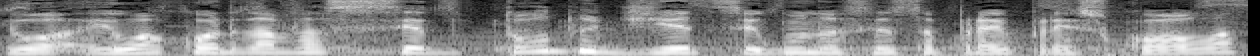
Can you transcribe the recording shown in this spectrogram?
Eu, eu acordava cedo todo dia, de segunda a sexta, pra ir pra escola.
